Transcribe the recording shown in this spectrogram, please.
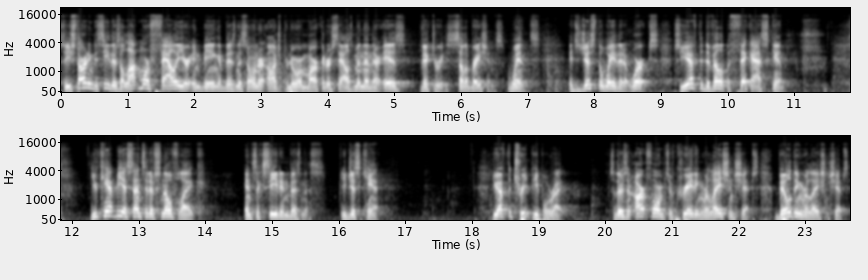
So you're starting to see there's a lot more failure in being a business owner, entrepreneur, marketer, salesman than there is victories, celebrations, wins. It's just the way that it works. So you have to develop a thick ass skin. You can't be a sensitive snowflake and succeed in business. You just can't. You have to treat people right. So there's an art form to creating relationships, building relationships,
